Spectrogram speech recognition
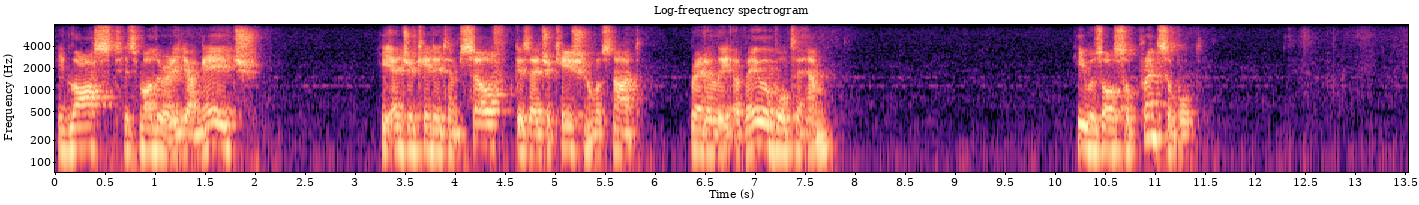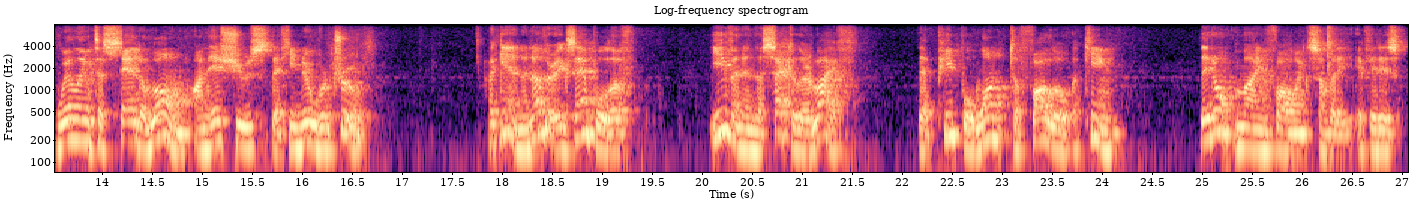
He lost his mother at a young age. He educated himself because education was not readily available to him. He was also principled willing to stand alone on issues that he knew were true. Again, another example of, even in the secular life, that people want to follow a king. They don't mind following somebody if it is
